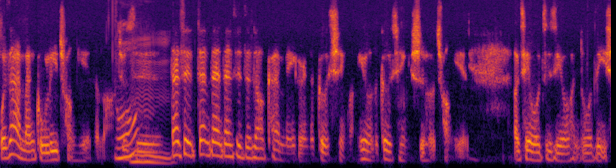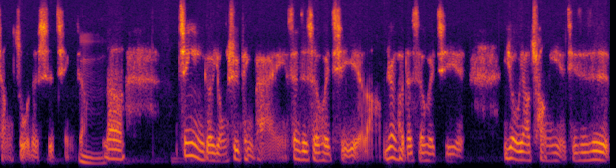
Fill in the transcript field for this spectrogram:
我是还蛮鼓励创业的啦，就是，但是但但但是这是要看每一个人的个性嘛，因为我的个性适合创业，而且我自己有很多自己想做的事情，这样那。经营一个永续品牌，甚至社会企业啦，任何的社会企业又要创业，其实是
